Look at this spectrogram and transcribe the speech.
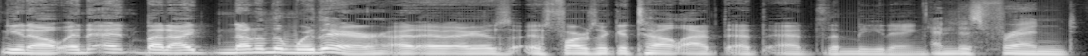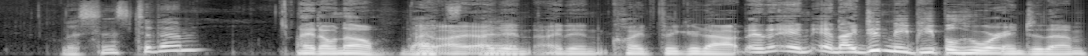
You know, and, and but I none of them were there I- I- as, as far as I could tell at, at, at the meeting. And this friend listens to them? I don't know. I, I didn't. I didn't quite figure it out. And, and and I did meet people who were into them,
